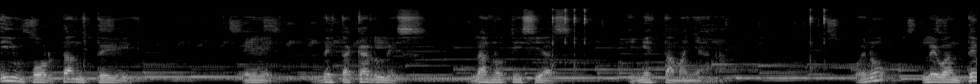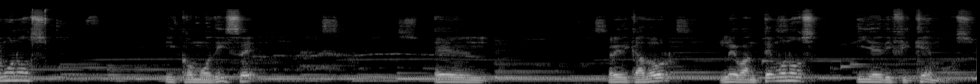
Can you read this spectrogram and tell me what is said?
importante eh, destacarles las noticias en esta mañana. Bueno, levantémonos y como dice el predicador, levantémonos y edifiquemos.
